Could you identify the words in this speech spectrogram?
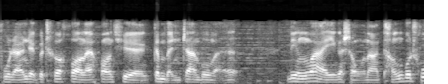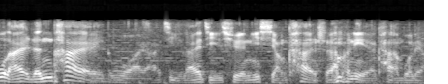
不然这个车晃来晃去根本站不稳。另外一个手呢，腾不出来，人太多呀，挤来挤去，你想看什么你也看不了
